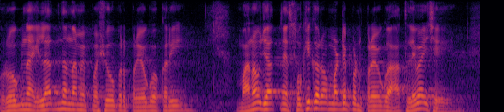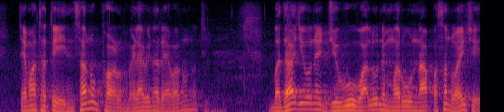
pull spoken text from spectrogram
રોગના ઇલાજના નામે પશુઓ પર પ્રયોગો કરી, માનવજાતને સુખી કરવા માટે પણ પ્રયોગો હાથ લેવાય છે. તેમાં થતી હિંસાનું ફળ મેળવીને રહેવાનું નથી. બધા જીવોને જીવવું વાલું ને મરવું ના પસંદ હોય છે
